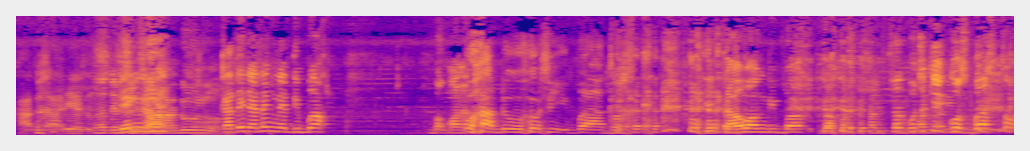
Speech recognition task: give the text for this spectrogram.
Kagak dia terus. Dia ngeliat dulu. Katanya Dana ngeliat di bak, Bak mana? Waduh, di bak. di terawang di bak. Set gue cek kayak Ghostbuster.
